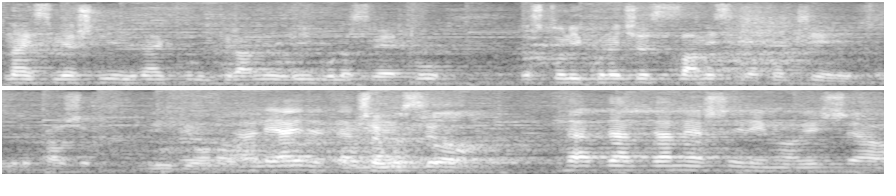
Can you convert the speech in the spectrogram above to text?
najsmešniju i najkorumpiraniju ligu na svetu, da što niko neće da se zamisli na tom činjenicom i da kaže, ljudi, ono, Ali ajde, o čemu se... da, da, da ne širimo više o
